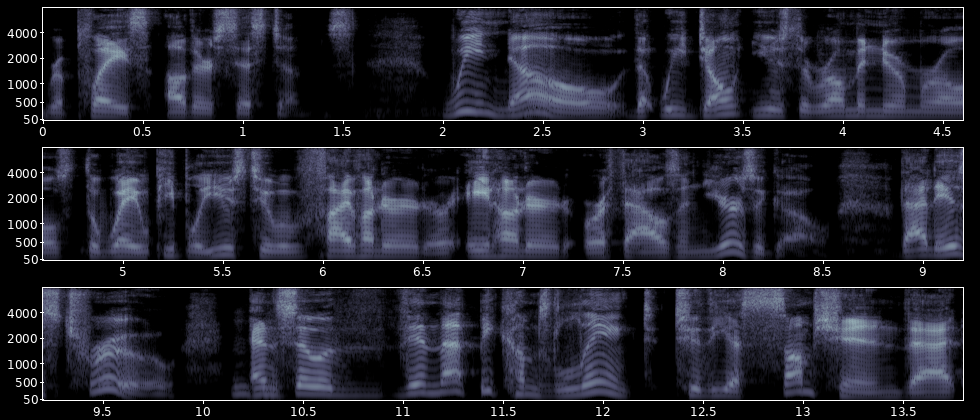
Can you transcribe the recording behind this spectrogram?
replace other systems. We know that we don't use the Roman numerals the way people used to 500 or 800 or 1,000 years ago. That is true. Mhm. And so then that becomes linked to the assumption that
